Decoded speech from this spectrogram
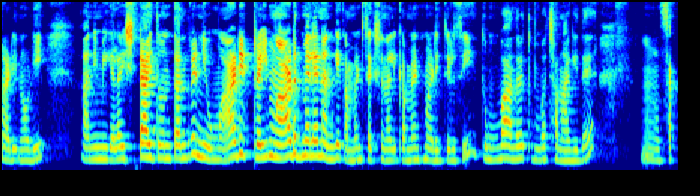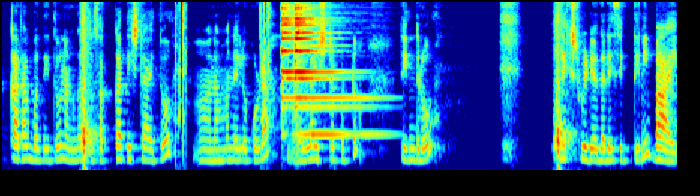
ಮಾಡಿ ನೋಡಿ. ನಿಮಗೆಲ್ಲ ಇಷ್ಟ ಆಯಿತು ಅಂತಂದರೆ ನೀವು ಮಾಡಿ, ಟ್ರೈ ಮಾಡಿದ್ಮೇಲೆ ನನಗೆ ಕಮೆಂಟ್ ಸೆಕ್ಷನಲ್ಲಿ ಕಮೆಂಟ್ ಮಾಡಿ ತಿಳಿಸಿ. ತುಂಬ ಅಂದರೆ ತುಂಬ ಚೆನ್ನಾಗಿದೆ. ಸಖತ್ತಾಗಿ ಬಂದಿತ್ತು. ನನಗಂತೂ ಸಖತ್ ಇಷ್ಟ ಆಯಿತು. ನಮ್ಮನೆಯಲ್ಲೂ ಕೂಡ ಎಲ್ಲ ಇಷ್ಟಪಟ್ಟು ತಿಂದರು. ನೆಕ್ಸ್ಟ್ ವಿಡಿಯೋದಲ್ಲಿ ಸಿಗ್ತೀನಿ. ಬಾಯ್.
